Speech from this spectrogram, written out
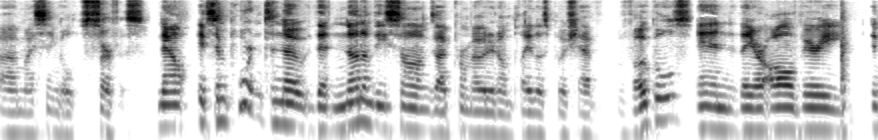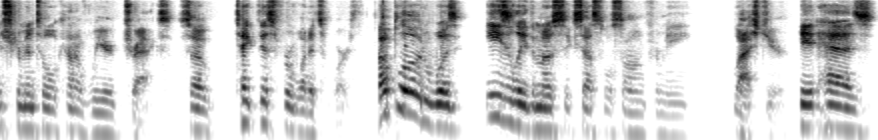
uh, my single surface. Now it's important to note that none of these songs i promoted on playlist push have vocals and they are all very instrumental kind of weird tracks. So take this for what it's worth. Upload was easily the most successful song for me last year. It has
